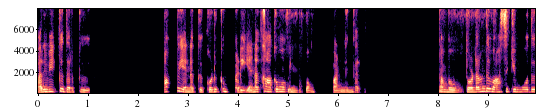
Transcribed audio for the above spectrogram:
அறிவிக்கதற்கு எனக்கு கொடுக்கும்படி எனக்காகவும் விண்ணப்பம் பண்ணுங்கள். நம்ம தொடர்ந்து வாசிக்கும் போது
